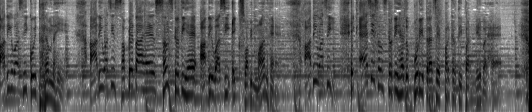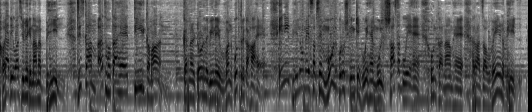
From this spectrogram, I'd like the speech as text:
आदिवासी कोई धर्म नहीं। आदिवासी सभ्यता है, संस्कृति है, आदिवासी एक स्वाभिमान है। आदिवासी एक ऐसी संस्कृति है जो पूरी तरह से प्रकृति पर निर्भर है। और आदिवासी में एक नाम है भील, जिसका अर्थ होता है तीर कमान। कर्नल टोर्नबी ने वन पुत्र कहा है, इन्हीं भीलों में सबसे मूल पुरुष इनके हुए हैं, मूल शासक हुए हैं। उनका नाम है राजा वेण भील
